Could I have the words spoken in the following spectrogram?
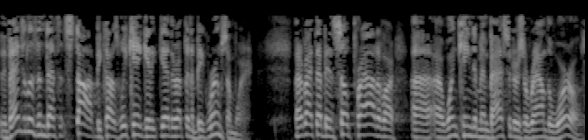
Evangelism doesn't stop because we can't get together up in a big room somewhere. Matter of fact, I've been so proud of our, uh, our One Kingdom ambassadors around the world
